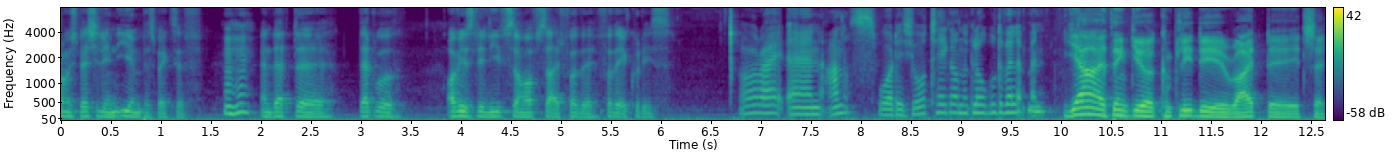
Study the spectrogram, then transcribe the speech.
from especially an EM perspective, mm-hmm. and that that will obviously leave some upside for the for the equities. All right, and Anders, what is your take on the global development? Yeah, I think you're completely right. Uh, it's a,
